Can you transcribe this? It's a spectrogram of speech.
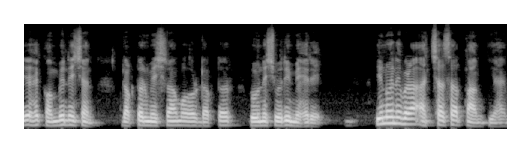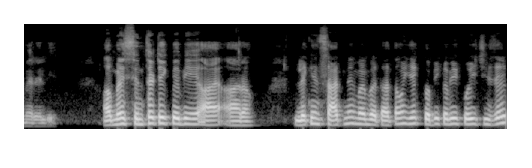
ये है कॉम्बिनेशन डॉक्टर मिश्राम और डॉक्टर भुवनेश्वरी मेहरे इन्होंने बड़ा अच्छा सा काम किया है मेरे लिए। अब मैं सिंथेटिक पे भी आ, आ रहा हूँ लेकिन साथ में मैं बताता हूँ ये कभी कभी कोई चीज़ें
